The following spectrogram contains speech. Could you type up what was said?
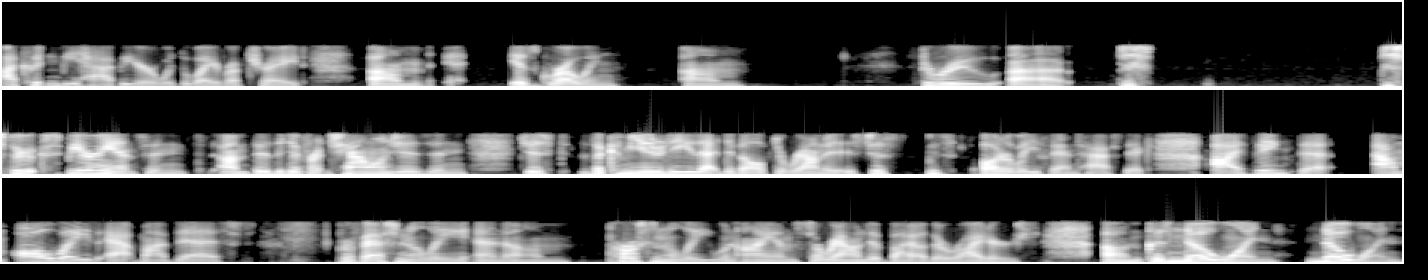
i couldn't be happier with the way rough trade um is growing um through uh just just through experience and um through the different challenges and just the community that developed around it. It's just it's utterly fantastic. I think that i'm always at my best professionally and um personally when I am surrounded by other writers because um, no one no one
